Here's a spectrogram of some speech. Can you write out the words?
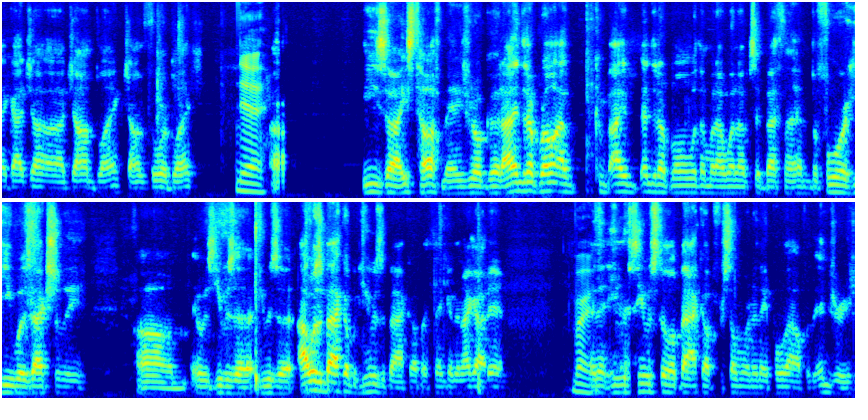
That guy John uh, John Blank, John Thor Blank. yeah, He's uh, he's tough, man. He's real good. I ended up rolling. I, I ended up rolling with him when I went up to Bethlehem before he was actually. Um, it was he was a he was a I was a backup and he was a backup I think and then I got in right. and then he was he was still a backup for someone and they pulled out with injury.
